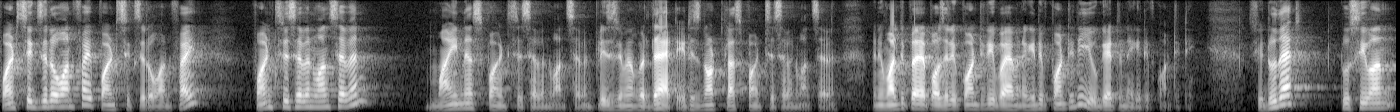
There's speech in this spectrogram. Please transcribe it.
0.6015, 0.6015, 0.3717 minus 0.3717 please remember that it is not plus 0.3717 when you multiply a positive quantity by a negative quantity you get a negative quantity. So you do that 2C1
